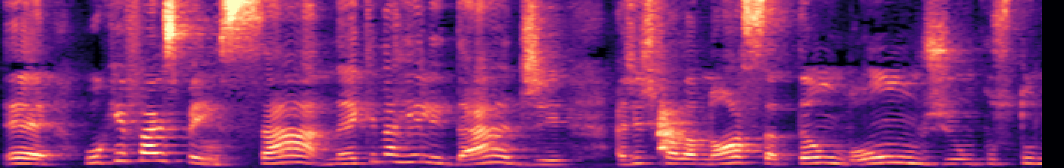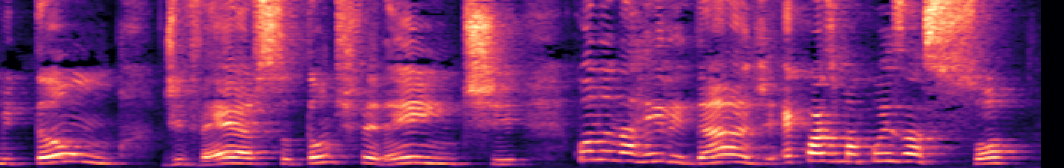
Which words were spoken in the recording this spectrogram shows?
É, o que faz pensar, né, que na realidade a gente fala, nossa, tão longe, um costume tão diverso, tão diferente, quando na realidade é quase uma coisa só.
